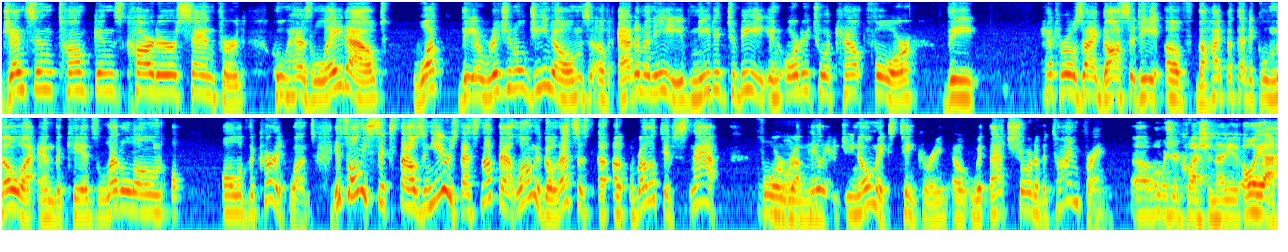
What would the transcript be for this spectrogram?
Jeanson, Tomkins, Carter, Sanford, who has laid out what the original genomes of Adam and Eve needed to be in order to account for the heterozygosity of the hypothetical Noah and the kids, let alone all of the current ones? It's only six thousand years. That's not that long ago. That's a, a, relative snap for uh, paleogenomics tinkering uh, with that short of a time frame. Uh, what was your question? I, oh yeah,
